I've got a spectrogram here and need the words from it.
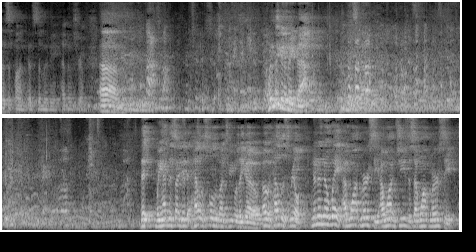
that's a pun because the movie Heaven's Real. Um, when are they going to make that one? that we have this idea that hell is full of a bunch of people. They go, "Oh, hell is real." No, no, no. Wait. I want mercy. I want Jesus. I want mercy.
